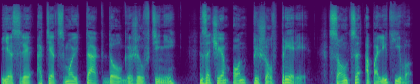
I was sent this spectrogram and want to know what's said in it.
Если отец мой так долго жил в тени, Зачем он пришел в прерии? Солнце опалит его.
